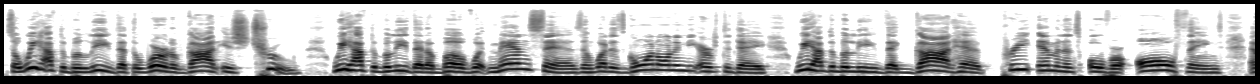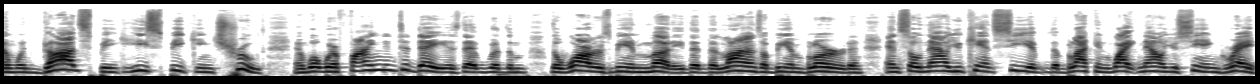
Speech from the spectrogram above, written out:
So we have to believe that the word of god is true. We have to believe that above what man says and what is going on in the earth today we have to believe that god had preeminence over all things and when god speaks, he's speaking truth and what we're finding today is that with the the waters being muddy that the lines are being blurred and and so now you can't see if the black and white now you're seeing gray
